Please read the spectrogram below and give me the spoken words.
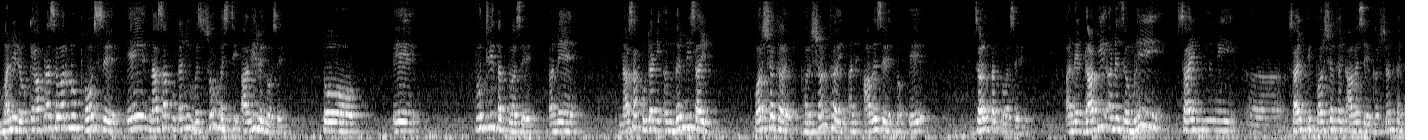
માની લો કે આપણા સવારનો ફોજ છે, એ નાસાપુટાની વસો વસ્તી આવી રહ્યો છે, તો એ પૃથ્વી તત્વ છે અને નાસાપુટાની અંદરની સાઈડ સ્પર્શ થઈ, ઘર્ષણ થઈ અને આવે છે તો એ જળ તત્વ છે. અને ડાબી અને જમણી સાઈડની સાઈડથી સ્પર્શ થઈને આવે છે, ઘર્ષણ થઈને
